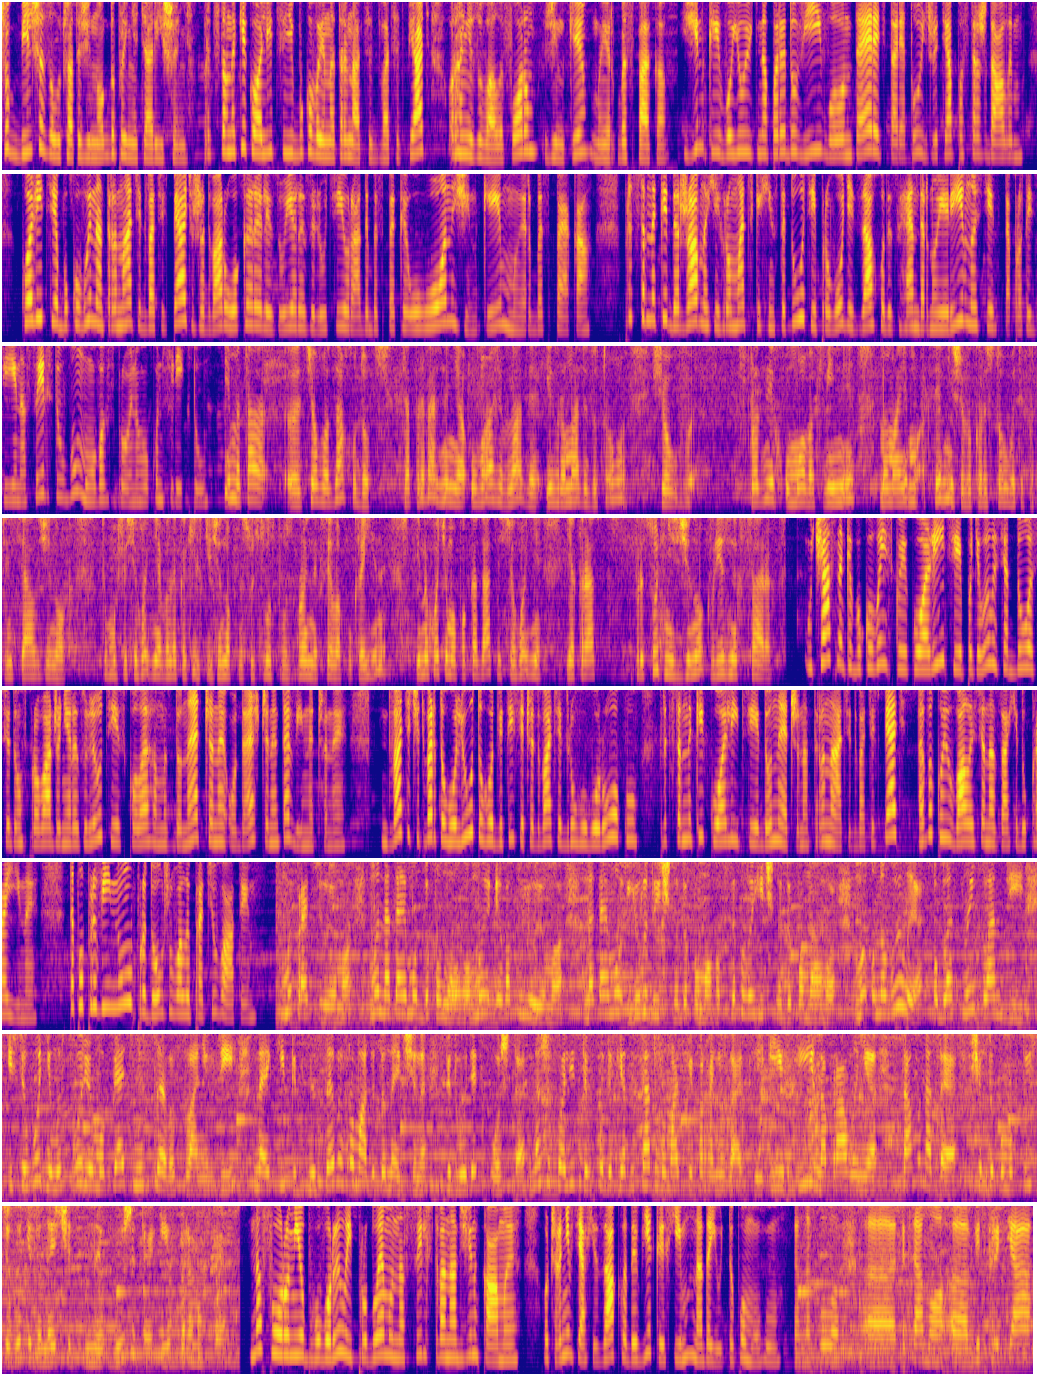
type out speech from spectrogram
щоб більше залучати жінок до прийняття рішень. Представники коаліції Буковина 1325 організували форум Жінки, мир, безпека. Жінки воюють на передовій, волонтерять та рятують життя постраждалим. Коаліція Буковина 1325 вже два роки реалізує резолюцію Ради безпеки ООН «Жінки, мир, безпека». Представники державних і громадських інституцій проводять заходи з гендерної рівності та протидії насильству в умовах збройного конфлікту. І мета е, цього заходу це привернення уваги влади і громади до того, що в складних умовах війни ми маємо активніше використовувати потенціал жінок, тому що сьогодні велика кількість жінок несуть службу в збройних силах України, і ми хочемо показати сьогодні якраз присутність жінок в різних сферах. Учасники Буковинської коаліції поділилися досвідом впровадження резолюції з колегами з Донеччини, Одещини та Вінниччини. 24 лютого 2022 року представники коаліції Донеччина 1325 евакуювалися на захід України та, попри війну, продовжували працювати. Ми працюємо, ми надаємо допомогу, ми евакуюємо, надаємо юридичну допомогу, психологічну допомогу. Ми оновили обласний план дій. І сьогодні ми створюємо п'ять місцевих планів дій, на які під місцеві громади Донеччини підводять кошти. В нашу коаліцію входить 50 громадських організацій, і їх дії направлені саме на те, щоб допомогти сьогодні Донеччині вижити і перемогти. На форумі обговорили й проблему насильства над жінками. У Чернівцях і заклади, в яких їм надають допомогу. У нас було е, так само е, відкриття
